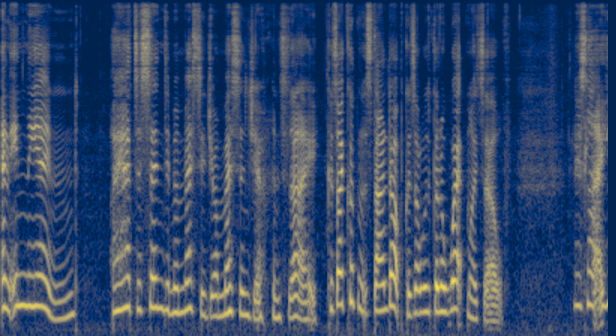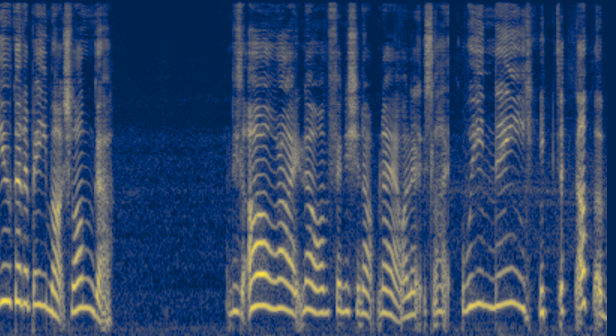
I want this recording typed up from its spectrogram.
And in the end, I had to send him a message on Messenger and say, because I couldn't stand up because I was going to wet myself. And he's like, Are you going to be much longer? And he's like, Oh, right, no, I'm finishing up now. And it's like, We need another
